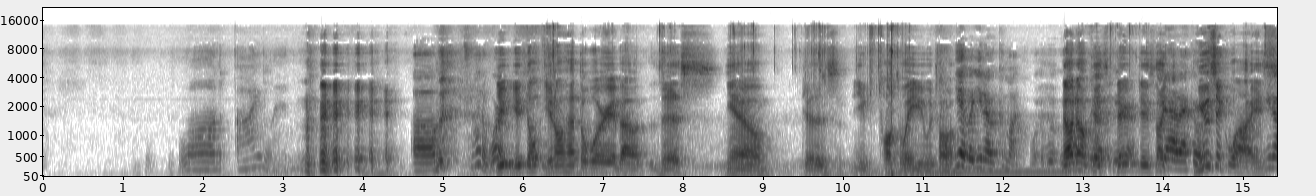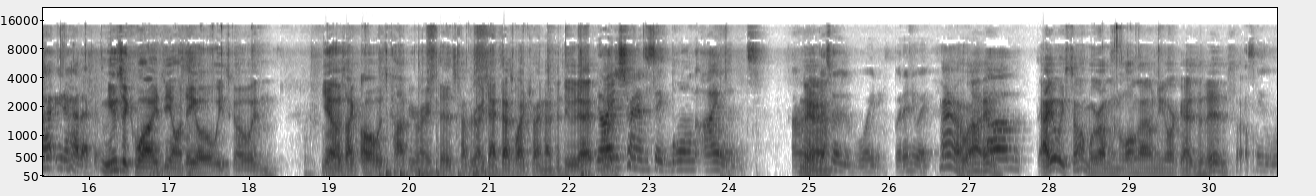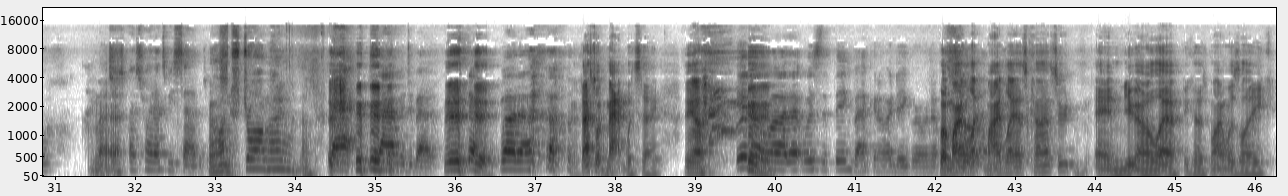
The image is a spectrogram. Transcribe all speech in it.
Long Island. Um, it's a lot of work. you, you don't you don't have to worry about this. You know, just you talk the way you would talk. yeah, but you know, come on. W- w- No, no, because there, there's you know like music wise. You know, how- you know how that goes. music wise, you know, they always go and you know, it's like, oh, it's copyright this, copyright that. That's why I try not to do that. No, but, I just try not to say Long Island. All right, Yeah. that's what I was avoiding. But anyway, yeah, well, hey, um, I always tell them where I'm in Long Island, New York, as it is. So. say Long. I, Nah. just, I try not to be savage. We're on Strong Island. No. Sa- savage about it. No, but uh, That's what Matt would say. You know. you know, uh, that was the thing back in our day growing up. But my So, la- my last concert, and you're gonna laugh because mine was like,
